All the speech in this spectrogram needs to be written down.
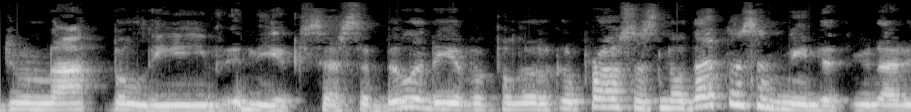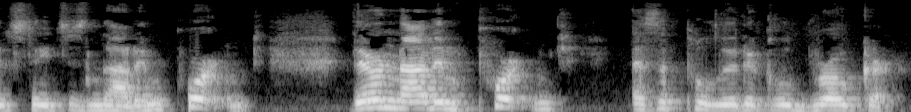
do not believe in the accessibility of a political process. Now, that doesn't mean that the United States is not important. They're not important as a political broker.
